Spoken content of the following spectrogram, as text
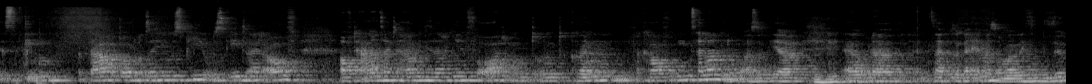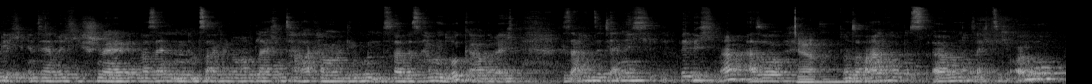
ist eben da dort unser USP und es geht halt auf. Auf der anderen Seite haben wir die Sachen hier vor Ort und, und können verkaufen wie ein Zalando. Also wir, mhm. äh, oder sogar Amazon, weil wir sind wirklich intern richtig schnell. Wir senden im Zweifel noch am gleichen Tag, haben den Kundenservice, haben ein Rückgaberecht. Die Sachen sind ja nicht billig. Ne? Also ja. unser Warenkorb ist äh, 160 Euro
